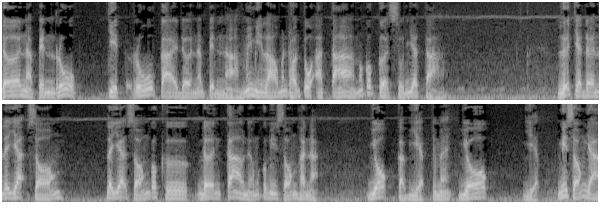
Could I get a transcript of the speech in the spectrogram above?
เดินน่ะเป็นรูปจิตรู้กายเดินนั้นเป็นนาม ไม่มีเรา มันถอนตัวอัตตา มันก็เกิดสุญญตา หรือจะเดินระยะสอง ระยะสองก็คือเดินก้าวเนี่ยมันก็มีสองขณะ ยกกับเหยียบใช่ไหมยกเหยียบ มีสองอย่าง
